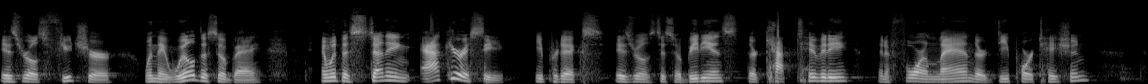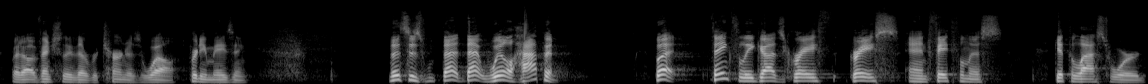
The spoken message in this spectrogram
Israel's future when they will disobey. And with a stunning accuracy, he predicts Israel's disobedience, their captivity in a foreign land, their deportation, but eventually their return as well. It's pretty amazing. This is that that will happen. But Thankfully, God's grace, grace and faithfulness get the last word.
